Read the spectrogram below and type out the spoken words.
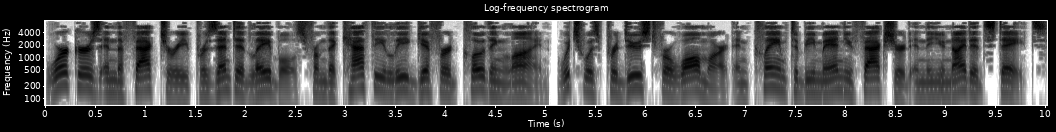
Workers in the factory presented labels from the Kathie Lee Gifford clothing line, which was produced for Walmart and claimed to be manufactured in the United States.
